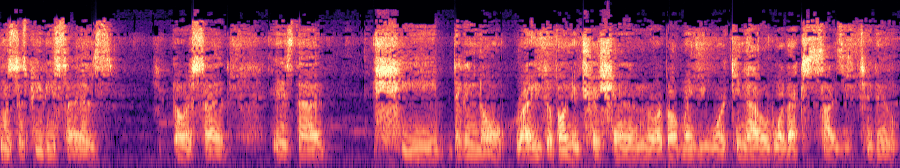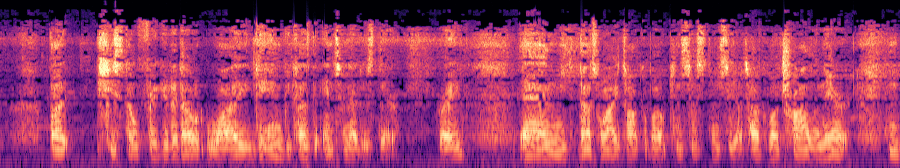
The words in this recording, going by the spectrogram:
Mrs. PV says or said, is that she didn't know right about nutrition or about maybe working out, what exercises to do, but she still figured it out. Why? Again, because the internet is there, right? And that's why I talk about consistency. I talk about trial and error. And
